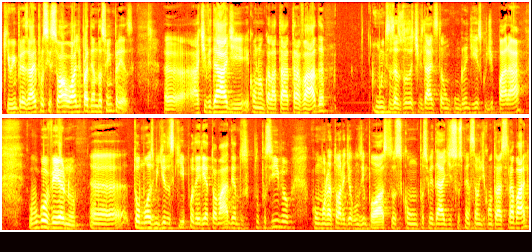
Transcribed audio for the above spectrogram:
que o empresário por si só olhe para dentro da sua empresa. Uh, a atividade econômica está travada, muitas das suas atividades estão com grande risco de parar. O governo uh, tomou as medidas que poderia tomar dentro do possível, com moratória de alguns impostos, com possibilidade de suspensão de contratos de trabalho,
